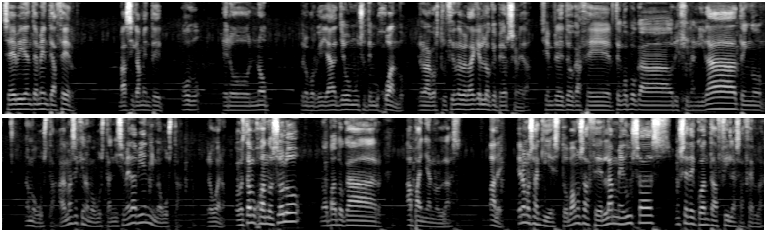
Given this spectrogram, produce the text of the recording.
Sé evidentemente hacer básicamente todo, pero no... Pero porque ya llevo mucho tiempo jugando. Pero la construcción de verdad que es lo que peor se me da. Siempre tengo que hacer... Tengo poca originalidad, tengo... No me gusta. Además es que no me gusta. Ni se me da bien ni me gusta. Pero bueno, como estamos jugando solo, nos va a tocar apañárnoslas. Vale, tenemos aquí esto. Vamos a hacer las medusas. No sé de cuántas filas hacerlas.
